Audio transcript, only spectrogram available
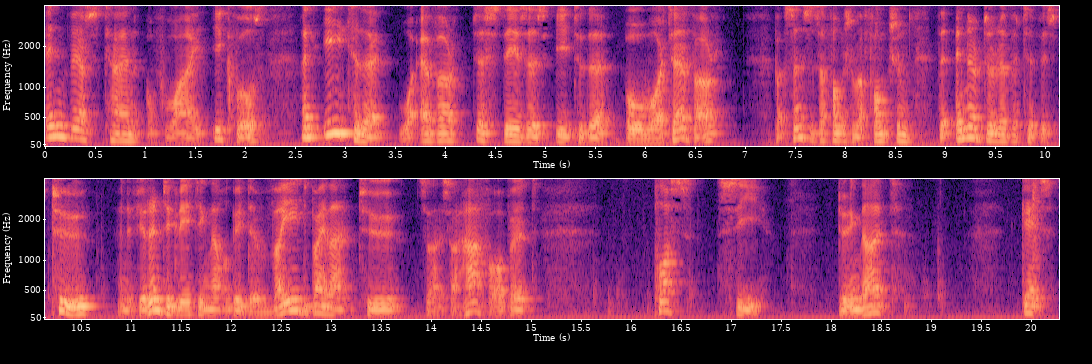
inverse tan of y equals and e to the whatever just stays as e to the o whatever. But since it's a function of a function, the inner derivative is 2, and if you're integrating, that will be divided by that 2, so that's a half of it, plus c. Doing that gets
